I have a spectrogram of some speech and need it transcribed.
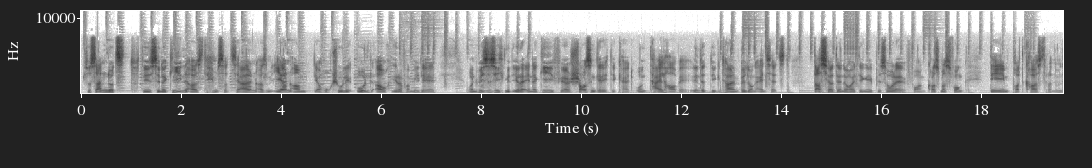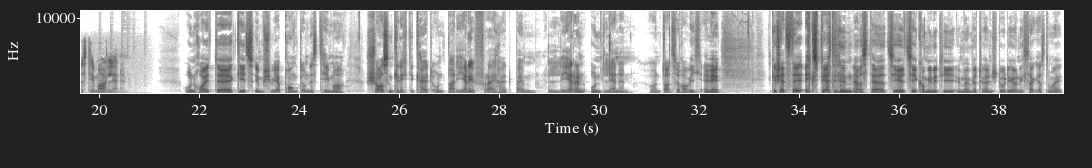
Susanne nutzt die Synergien aus dem Sozialen, aus dem Ehrenamt, der Hochschule und auch ihrer Familie und wie sie sich mit ihrer Energie für Chancengerechtigkeit und Teilhabe in der digitalen Bildung einsetzt. Das hört ihr in der heutigen Episode von Kosmosfunk, dem Podcast rund um das Thema Lernen. Und heute geht es im Schwerpunkt um das Thema Chancengerechtigkeit und Barrierefreiheit beim Lehren und Lernen. Und dazu habe ich eine geschätzte Expertin aus der CLC-Community in meinem virtuellen Studio und ich sage erst einmal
